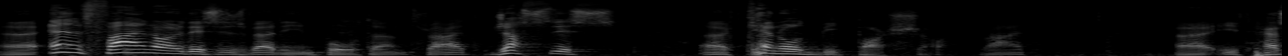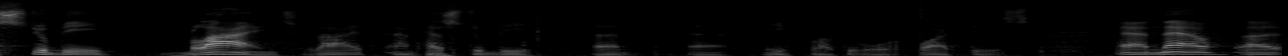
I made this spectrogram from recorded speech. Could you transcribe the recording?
uh, and finally, this is very important, right? Justice uh, cannot be partial, right? Uh, it has to be blind, right? And has to be um, uh, equal to all parties. And now, uh,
